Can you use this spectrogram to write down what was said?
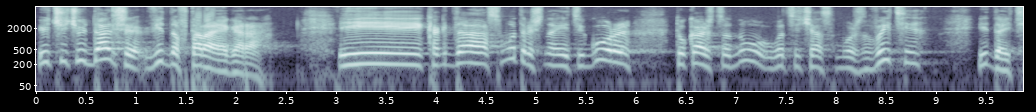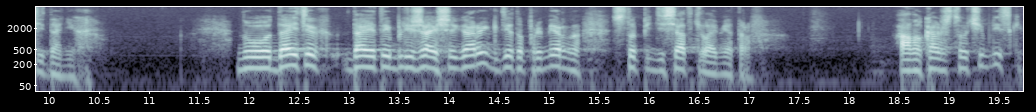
и чуть-чуть дальше видно вторая гора – и когда смотришь на эти горы, то кажется, ну вот сейчас можно выйти и дойти до них. Но до, этих, до этой ближайшей горы где-то примерно 150 километров. Оно кажется очень близким.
